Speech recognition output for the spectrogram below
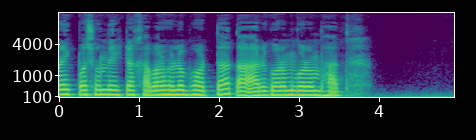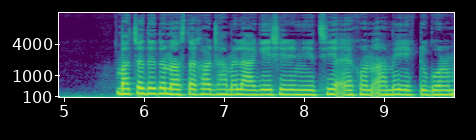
অনেক পছন্দের একটা খাবার হলো ভর্তা আর গরম গরম ভাত। বাচ্চাদের তো নাস্তা খাওয়ার ঝামেলা আগে সেরে নিয়েছি, এখন আমি একটু গরম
